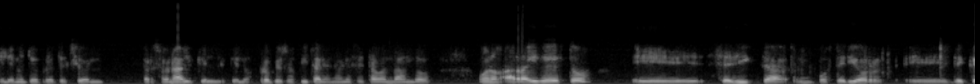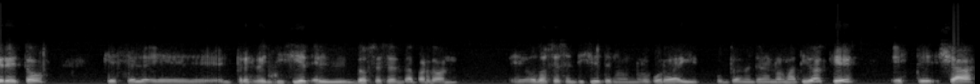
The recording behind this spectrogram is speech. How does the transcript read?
elemento de protección personal que, los propios hospitales no les estaban dando. Bueno, a raíz de esto se dicta un posterior decreto que es el, el 327, el 260, perdón, eh, o 267, no, no, recuerdo ahí puntualmente en la normativa, que este, ya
